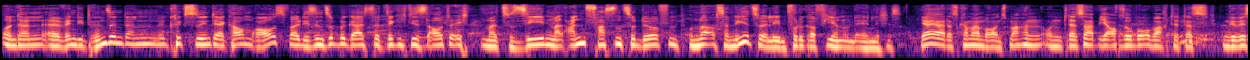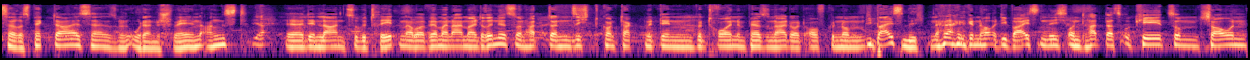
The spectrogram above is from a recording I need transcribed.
Und dann, äh, wenn die drin sind, dann kriegst du hinterher kaum raus, weil die sind so begeistert, wirklich dieses Auto echt mal zu sehen, mal an anfassen zu dürfen und mal aus der Nähe zu erleben, fotografieren und ähnliches. Ja, ja, das kann man bei uns machen und das habe ich auch so beobachtet, dass ein gewisser Respekt da ist also, oder eine Schwellenangst, ja. äh, den Laden zu betreten. Aber wenn man einmal drin ist und hat dann Sichtkontakt mit den betreuenden Personal dort aufgenommen. Die beißen nicht. Nein, nein, genau, die beißen nicht und hat das okay zum Schauen,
